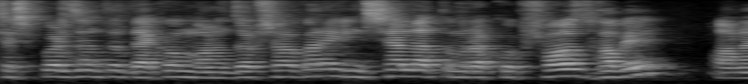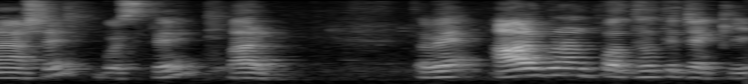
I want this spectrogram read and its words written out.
শেষ পর্যন্ত দেখো, মনোযোগ সহকারে ইনশাল্লাহ তোমরা খুব সহজভাবে অনায়াসে বুঝতে পারবে। তবে আর গুণন পদ্ধতিটা কি?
